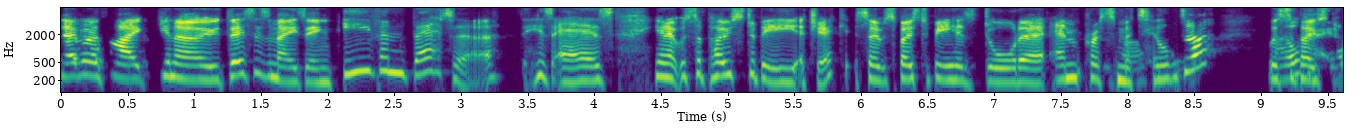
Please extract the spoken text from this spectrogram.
there was like, you know, this is amazing. Even better, his heirs. You know, it was supposed to be a chick, so it was supposed to be his daughter, Empress Wow. Matilda, was supposed to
